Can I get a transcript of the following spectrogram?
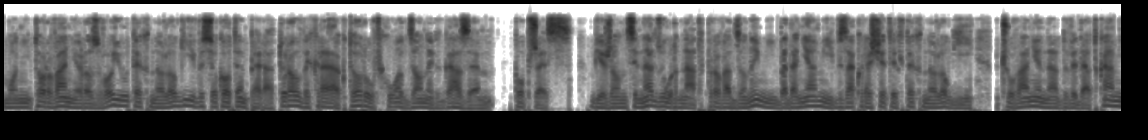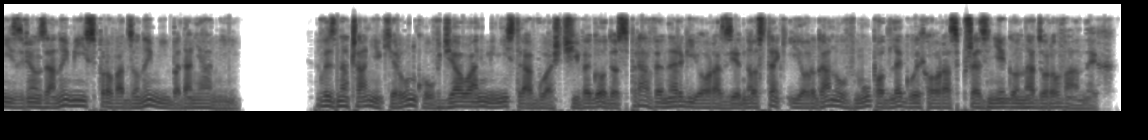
monitorowanie rozwoju technologii wysokotemperaturowych reaktorów chłodzonych gazem, poprzez bieżący nadzór nad prowadzonymi badaniami w zakresie tych technologii, czuwanie nad wydatkami związanymi z prowadzonymi badaniami, wyznaczanie kierunków działań ministra właściwego do spraw energii oraz jednostek i organów mu podległych oraz przez niego nadzorowanych.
